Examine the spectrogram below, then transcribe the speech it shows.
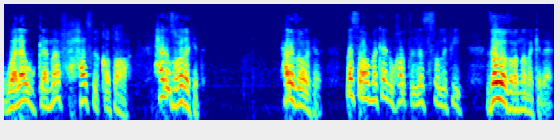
ولو كمفحص قطاع. حاجة صغيرة كده. حاجة صغيرة كده. بس هو مكان وخلاص الناس تصلي فيه. زاوية صغننة كده يعني.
